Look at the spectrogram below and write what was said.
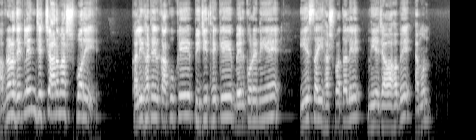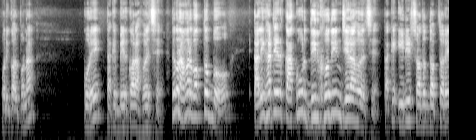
আপনারা দেখলেন যে চার মাস পরে কালীঘাটের কাকুকে পিজি থেকে বের করে নিয়ে ইএসআই হাসপাতালে নিয়ে যাওয়া হবে এমন পরিকল্পনা করে তাকে বের করা হয়েছে। দেখুন, আমার বক্তব্য, কালীঘাটের কাকুর দীর্ঘদিন জেরা হয়েছে। তাকে ইডির সদর দপ্তরে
